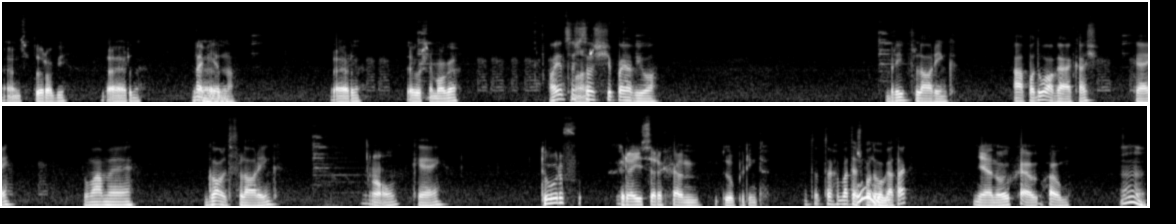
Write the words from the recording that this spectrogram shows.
Nie wiem co to robi. Learn. Daj mi jedno. Learn. Ja już nie mogę. O, coś, Masz. coś się pojawiło. Brick flooring. A, podłoga jakaś. Okej. Tu mamy gold flooring. O. Okej. Turf Racer Helm Blueprint. No To, to chyba też Uuu. podłoga, tak? Nie no, hełm. hełm. Mm.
